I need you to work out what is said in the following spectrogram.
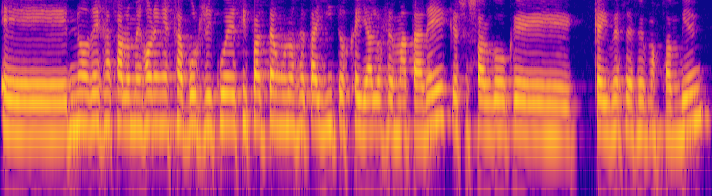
eh, no dejas a lo mejor en esta pull request y faltan unos detallitos que ya los remataré, que eso es algo que, que hay veces vemos también.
